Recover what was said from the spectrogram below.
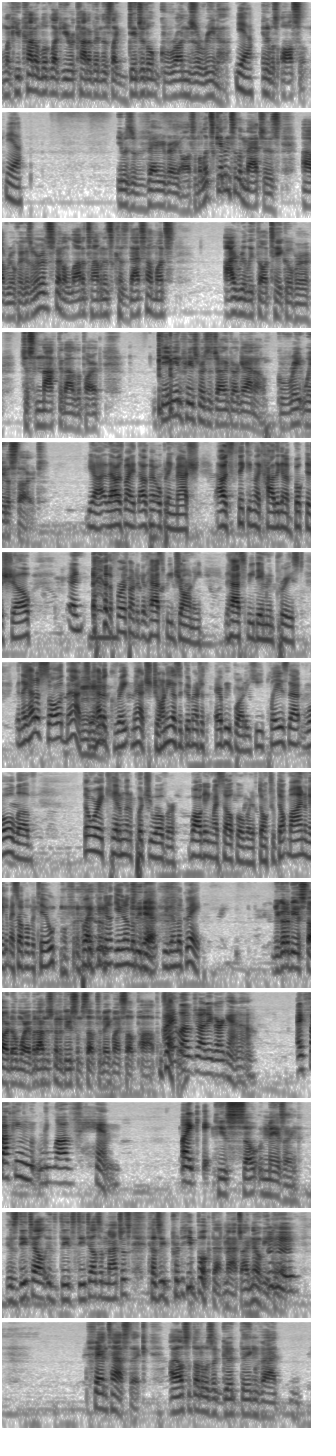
Like you kind of looked like you were kind of in this like digital grunge arena, Yeah, and it was awesome. yeah. It was very, very awesome. But let's get into the matches uh, real quick because we're going to spend a lot of time on this because that's how much I really thought Takeover just knocked it out of the park. Damian Priest versus Johnny Gargano. Great way to start. Yeah, that was my that was my opening match. I was thinking like how they're gonna book this show, and the first match it has to be Johnny. It has to be Damian Priest, and they had a solid match. They had a mm-hmm. great match. Johnny has a good match with everybody. He plays that role of, "Don't worry, kid, I'm gonna put you over while getting myself over. If don't you don't mind, I'm gonna get myself over too. But you're gonna you're gonna look great. You're gonna look great. You're going to be a star, don't worry, but I'm just going to do some stuff to make myself pop. Exactly. I love Johnny Gargano. I fucking love him. Like He's so amazing. His detail, his, his details in matches, because he pre- he booked that match. I know he did. Mm-hmm. Fantastic. I also thought it was a good thing that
